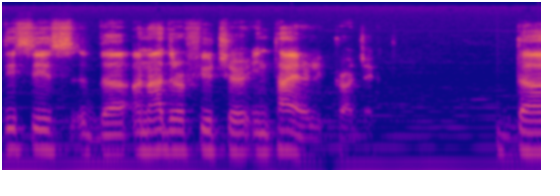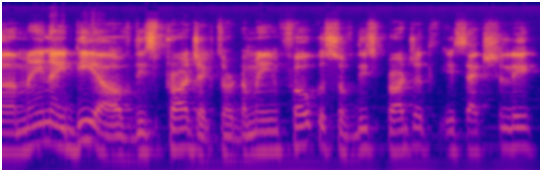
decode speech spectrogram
This is the Another Future Entirely project the main idea of this project or the main focus of this project is actually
